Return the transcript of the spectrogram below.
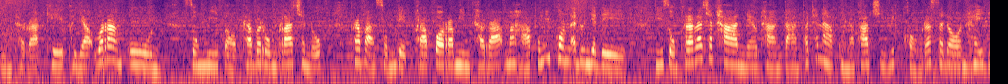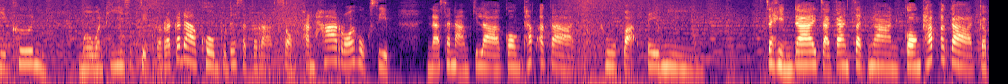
ดินทรเทพยวรางกูล ทรงมีต่อพระบรมราชนก พระบาทสมเด็จพระปรมินทรมหาภูมิพลอดุลยเดชที่ทรงพระราชทานแนวทางการพัฒนาคุณภาพชีวิตของรัษฎรให้ดีขึ้น เมื่อวันที่ 27 กรกฎาคม พุทธศักราช 2560 ณ สนามกีฬากองทัพอากาศ ทูปะเตมี จะเห็นได้จากการจัดงานกองทัพอากาศกับ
